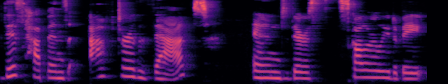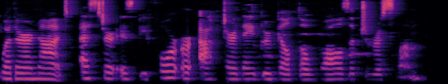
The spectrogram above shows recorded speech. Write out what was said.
this happens after that, and there's scholarly debate whether or not Esther is before or after they rebuilt the walls of Jerusalem.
